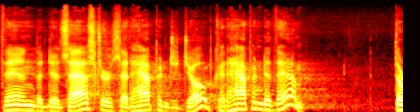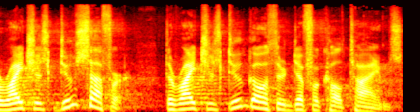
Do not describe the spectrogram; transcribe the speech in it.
then the disasters that happened to Job could happen to them. The righteous do suffer the righteous do go through difficult times.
